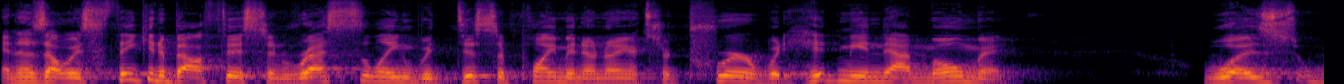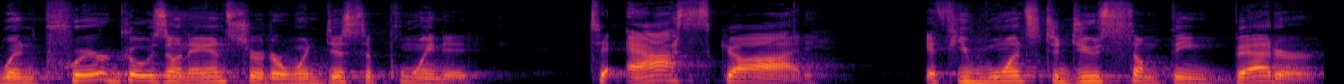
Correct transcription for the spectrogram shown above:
And as I was thinking about this and wrestling with disappointment and unanswered prayer, what hit me in that moment was when prayer goes unanswered or when disappointed, to ask God if He wants to do something better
